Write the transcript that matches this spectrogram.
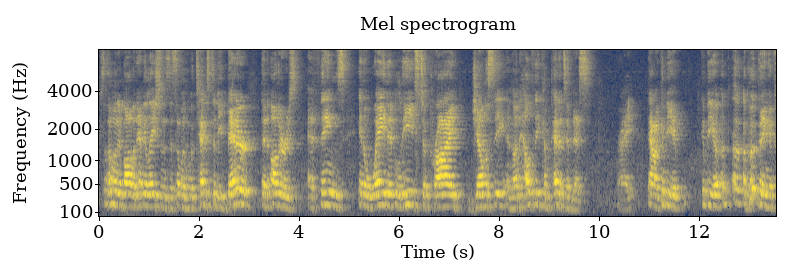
someone involved with emulations is someone who attempts to be better than others at things in a way that leads to pride, jealousy, and unhealthy competitiveness. Right? Now, it can be a can be a, a, a, good thing if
